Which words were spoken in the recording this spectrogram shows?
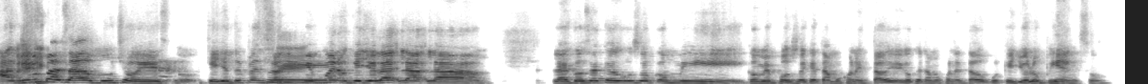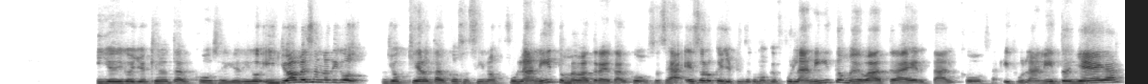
A mí me ha pasado mucho eso, que yo estoy pensando Sí. que, bueno, que yo la, la, la, la cosa que uso con mi, con mi esposo es que estamos conectados. Yo digo que estamos conectados porque yo lo pienso y yo digo, yo quiero tal cosa. Y yo digo, y yo a veces no digo, yo quiero tal cosa, sino fulanito me va a traer tal cosa. O sea, eso es lo que yo pienso, como que fulanito me va a traer tal cosa. Y fulanito llega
